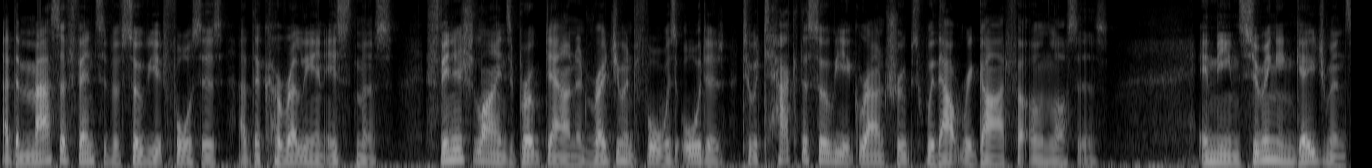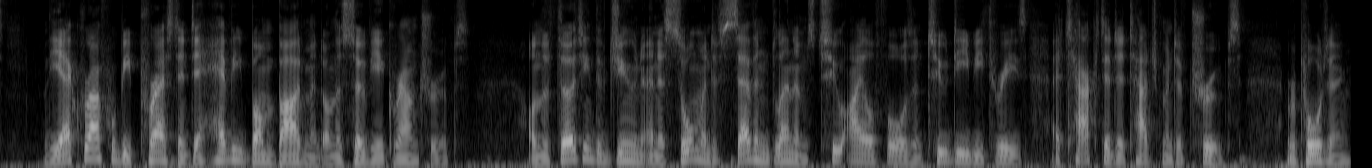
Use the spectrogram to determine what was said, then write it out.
at the mass offensive of Soviet forces at the Karelian Isthmus, Finnish lines broke down and Regiment 4 was ordered to attack the Soviet ground troops without regard for own losses. In the ensuing engagements, the aircraft would be pressed into heavy bombardment on the Soviet ground troops. On the 13th of June, an assortment of seven Blenheims, two IL-4s, and two DB-3s attacked a detachment of troops, reporting,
